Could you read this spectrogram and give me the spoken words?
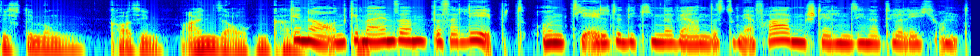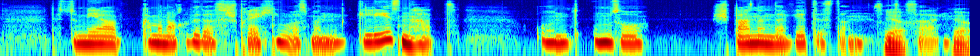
die Stimmung quasi einsaugen kann. Genau, und gemeinsam das erlebt. Und je älter die Kinder werden, desto mehr Fragen stellen sie natürlich und desto mehr kann man auch über das sprechen, was man gelesen hat. Und umso spannender wird es dann sozusagen. Ja, ja.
